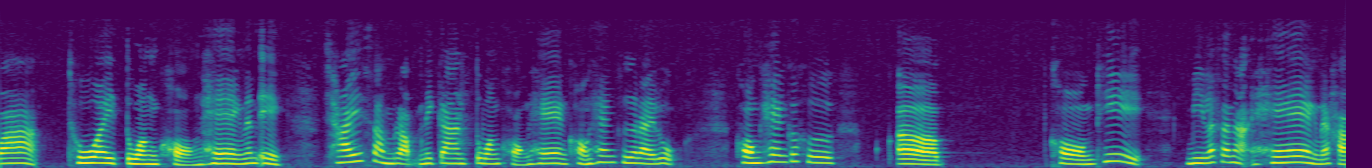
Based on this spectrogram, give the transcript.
ว่าถ้วยตวงของแห้งนั่นเอง ใช้สำหรับในการตวงของแห้งของแห้งคืออะไรลูก ของแห้งก็คืออของที่มีลักษณะแห้งนะคะ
